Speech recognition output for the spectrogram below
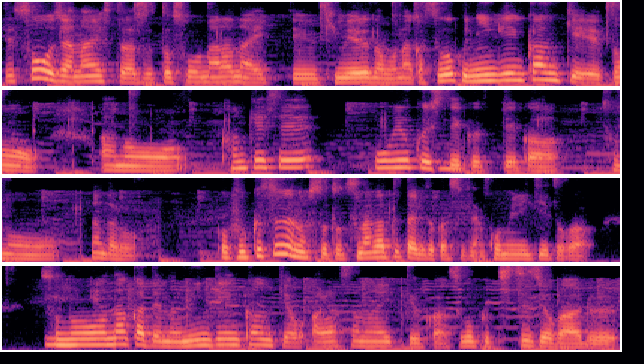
でそうじゃない人はずっとそうならないっていう決めるのもなんかすごく人間関係のあの関係性を良くしていくっていうか、そのなんだろうこう複数の人とつながってたりとかするじゃんコミュニティとか。その中での人間関係を荒らさないっていうかすごく秩序がある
